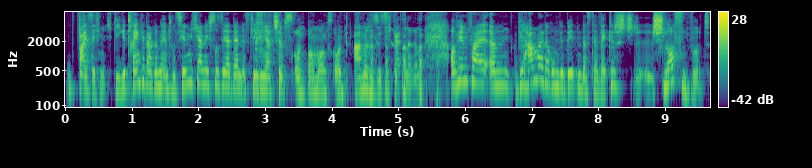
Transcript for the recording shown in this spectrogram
Weiß ich nicht. Die Getränke darin interessieren mich ja nicht so sehr, denn es liegen ja Chips und Bonbons und andere Süßigkeiten darin. Auf jeden Fall, ähm, wir haben mal darum gebeten, dass der weggeschlossen wird.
